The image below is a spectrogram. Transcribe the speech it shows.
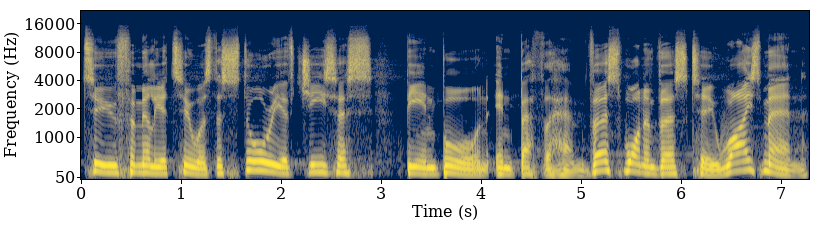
too familiar to us. The story of Jesus being born in Bethlehem. Verse 1 and verse 2 Wise men,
